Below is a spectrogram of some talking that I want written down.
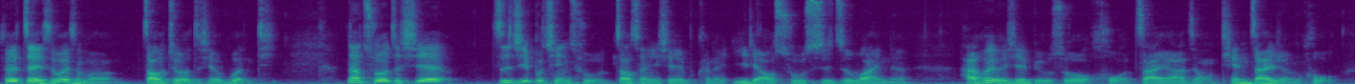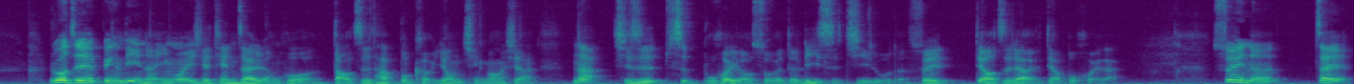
所以这也是为什么造就了这些问题。那除了这些字迹不清楚造成一些可能医疗疏失之外呢，还会有一些比如说火灾啊这种天灾人祸。如果这些病例呢，因为一些天灾人祸导致它不可用情况下，那其实是不会有所谓的历史记录的，所以调资料也调不回来。所以呢，在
